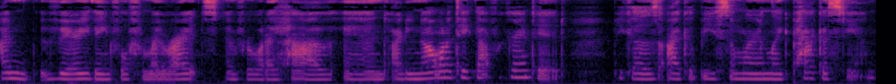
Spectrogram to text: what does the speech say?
I'm very thankful for my rights and for what I have, and I do not want to take that for granted because I could be somewhere in like Pakistan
